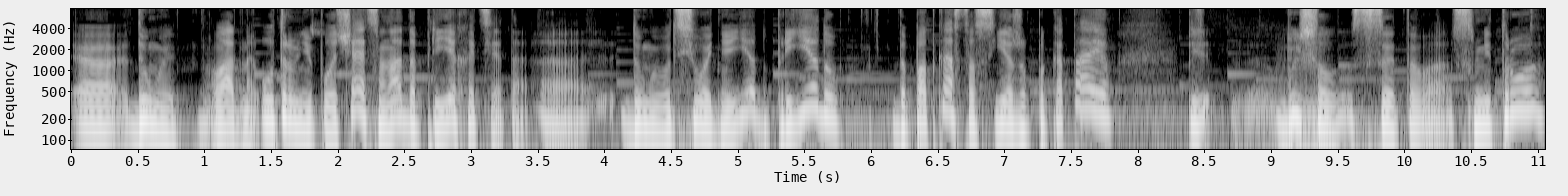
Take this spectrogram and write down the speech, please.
э, думаю, ладно, утром не получается, надо приехать это. э, думаю, вот сегодня еду, приеду, до подкаста съезжу, покатаю. Пи- Вышел с этого, с метро,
